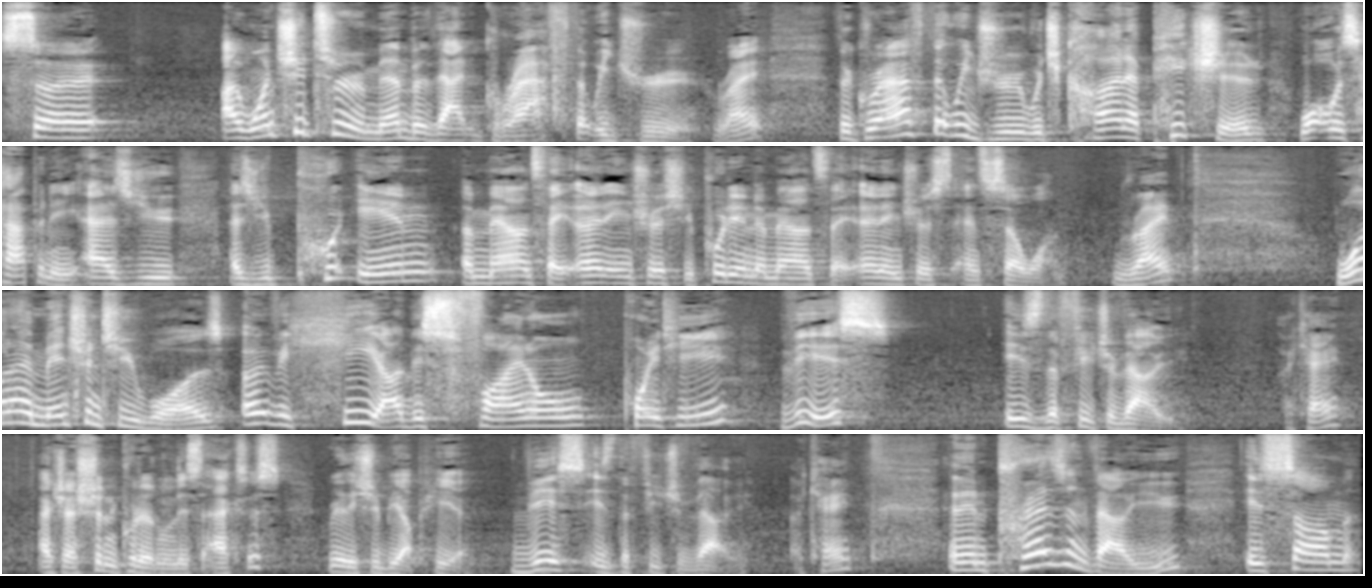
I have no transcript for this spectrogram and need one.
So I want you to remember that graph that we drew, right? The graph that we drew, which kind of pictured what was happening as you as you put in amounts, they earn interest. You put in amounts, they earn interest, and so on, right? What I mentioned to you was over here, this final point here, this is the future value. Okay? Actually, I shouldn't put it on this axis. Really should be up here. This is the future value. Okay? And then present value is some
